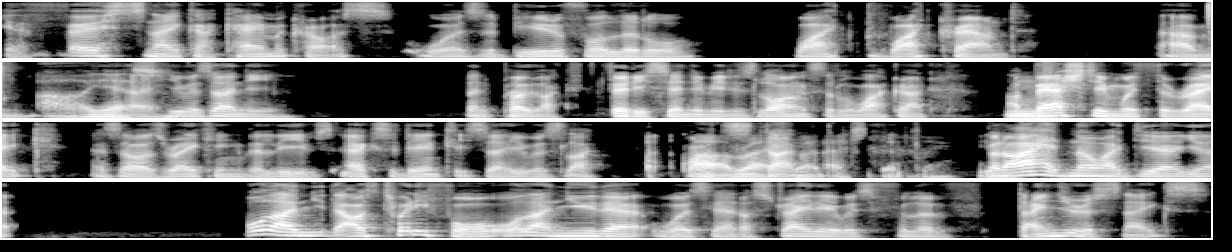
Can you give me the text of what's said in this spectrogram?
the first snake I came across was a beautiful little white white crowned. Um, oh yes, you know, he was only probably like 30 centimeters long, this little white crown. Mm. I hmm. bashed him with the rake as I was raking the leaves accidentally. So he was like quite right, stunned. Right, accidentally. Yeah. But I had no idea, you know, all I knew, I was 24. All I knew that was that Australia was full of dangerous snakes.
